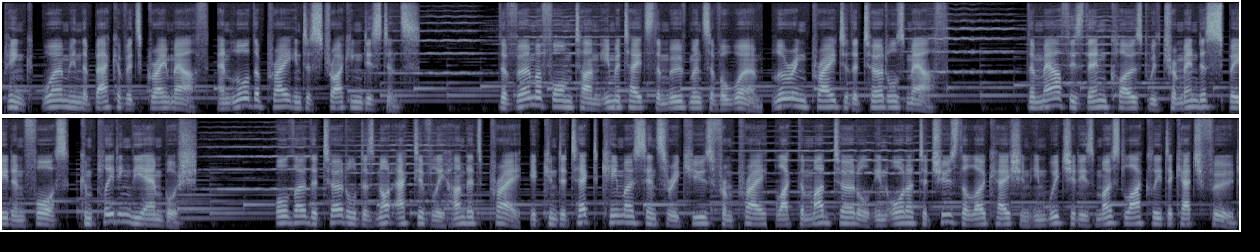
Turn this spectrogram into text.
pink, worm in the back of its grey mouth, and lure the prey into striking distance. The vermiform tongue imitates the movements of a worm, luring prey to the turtle's mouth. The mouth is then closed with tremendous speed and force, completing the ambush. Although the turtle does not actively hunt its prey, it can detect chemosensory cues from prey, like the mud turtle in order to choose the location in which it is most likely to catch food.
